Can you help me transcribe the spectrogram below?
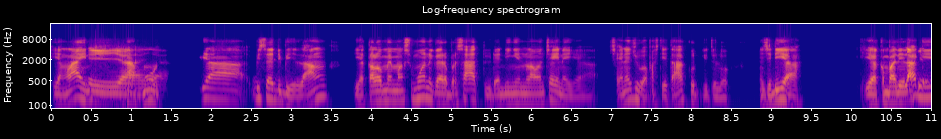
yang lain. Iya, Namun, iya. Ya bisa dibilang ya kalau memang semua negara bersatu dan ingin melawan China ya China juga pasti takut gitu loh. Nah jadi ya ya kembali Tapi- lagi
